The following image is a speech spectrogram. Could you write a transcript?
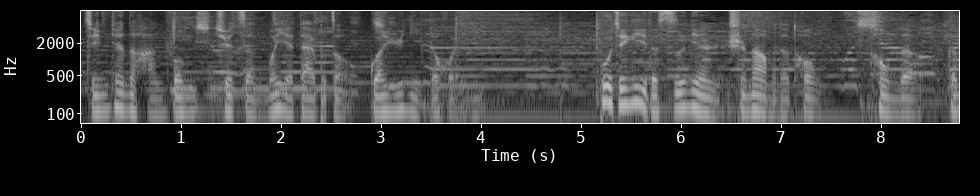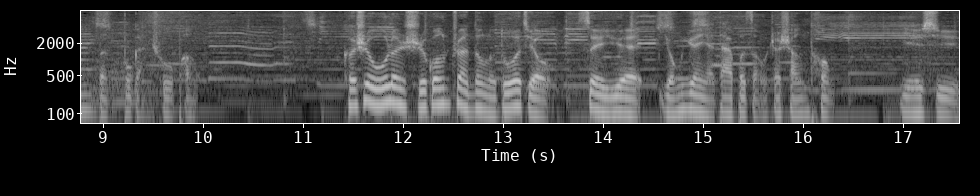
今天的寒风却怎么也带不走关于你的回忆。不经意的思念是那么的痛，痛的根本不敢触碰。可是无论时光转动了多久，岁月永远也带不走这伤痛。也许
